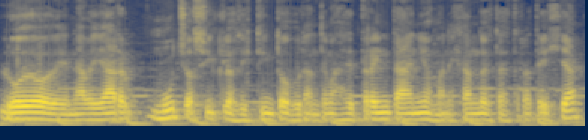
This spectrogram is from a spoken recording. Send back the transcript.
Luego de navegar muchos ciclos distintos durante más de 30 años manejando esta estrategia,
